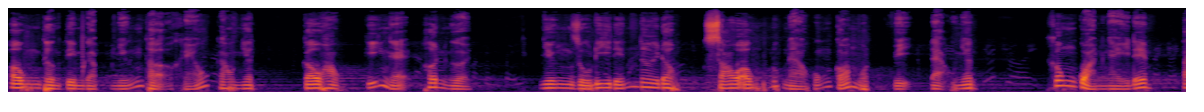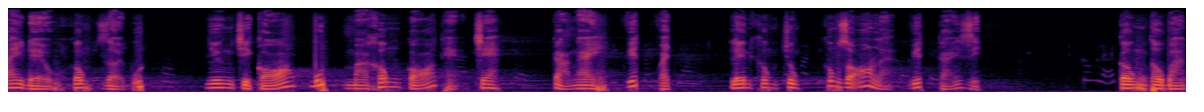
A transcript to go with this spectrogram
Ông thường tìm gặp những thợ khéo cao nhân, cầu học kỹ nghệ hơn người. Nhưng dù đi đến nơi đâu, sau ông lúc nào cũng có một vị đạo nhân. Không quản ngày đêm, tay đều không rời bút nhưng chỉ có bút mà không có thẻ tre. Cả ngày viết vạch lên không trung, không rõ là viết cái gì. Công thầu bàn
